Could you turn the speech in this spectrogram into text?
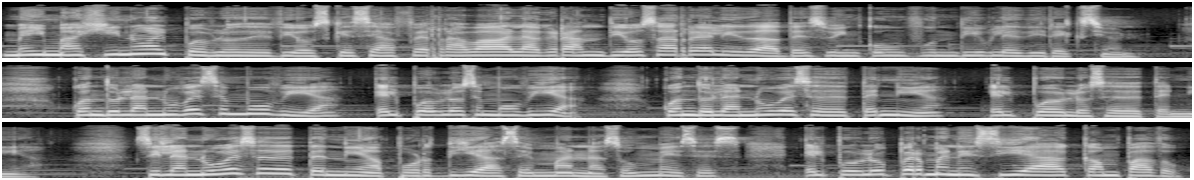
Me imagino al pueblo de Dios que se aferraba a la grandiosa realidad de su inconfundible dirección. Cuando la nube se movía, el pueblo se movía. Cuando la nube se detenía, el pueblo se detenía. Si la nube se detenía por días, semanas o meses, el pueblo permanecía acampado.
